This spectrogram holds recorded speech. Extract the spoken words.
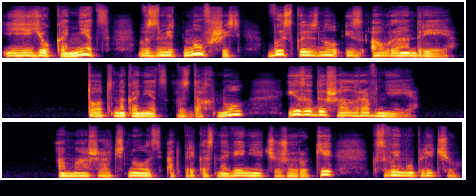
и ее конец, взметнувшись, выскользнул из ауры Андрея. Тот, наконец, вздохнул и задышал ровнее. А Маша очнулась от прикосновения чужой руки к своему плечу.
